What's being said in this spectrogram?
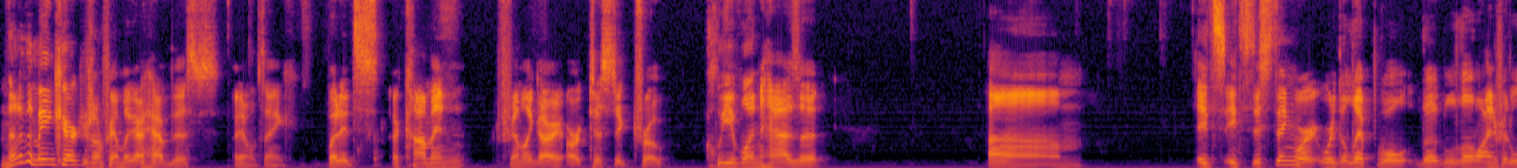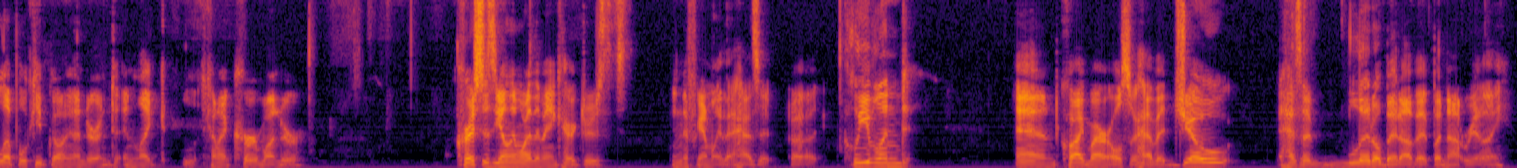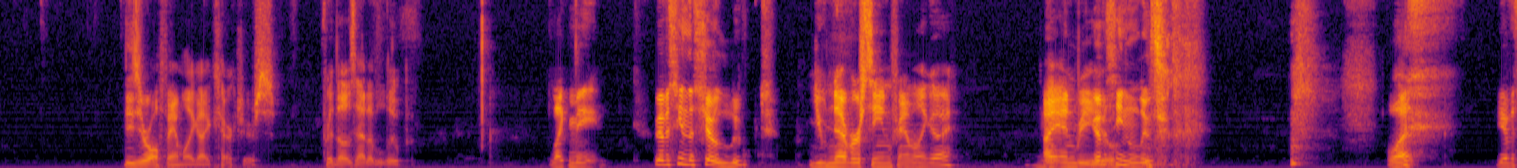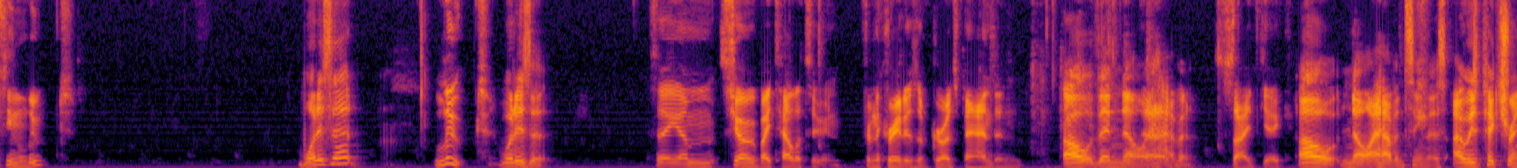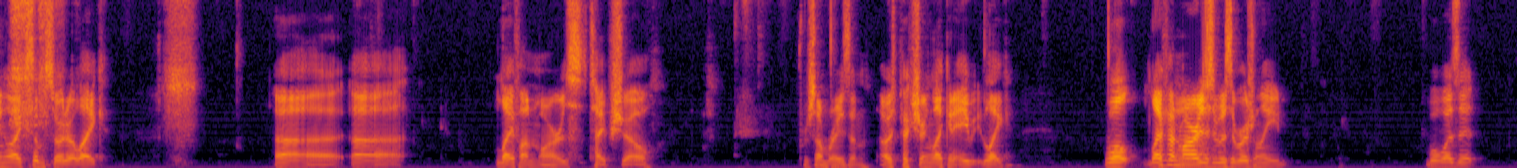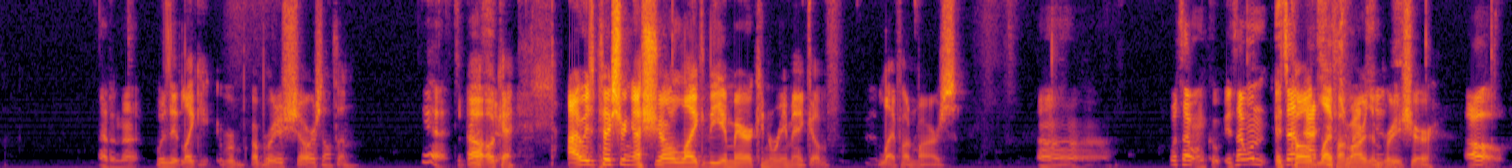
none of the main characters on Family Guy have this. I don't think, but it's a common Family Guy artistic trope. Cleveland has it. Um it's it's this thing where where the lip will the the line for the lip will keep going under and and like kind of curve under. Chris is the only one of the main characters in the family that has it. Uh cleveland and quagmire also have it. Joe has a little bit of it but not really. These are all family guy characters for those out of the loop. Like me. You ever seen the show Looped? you've never seen family guy i envy you You ever seen Looped? what You ever seen Looped? what is that Looped. what is it It's a um show by Teletoon from the creators of Grojband and Oh, then no, I Uh, haven't. Sidekick. Oh, no, I haven't seen this. I was picturing like some sort of like uh uh life on Mars type show. For some Mhm. reason. I was picturing like an A like Well, Life on Mars was originally What was it? I don't know. Was it like a British show or something? Yeah, it's a Oh, British show. okay. I was picturing a show like the American remake of Life on Mars. Ah. What's that one called? Is that one? Is It's that called Ashes Life on Mars, I'm pretty sure. Oh.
